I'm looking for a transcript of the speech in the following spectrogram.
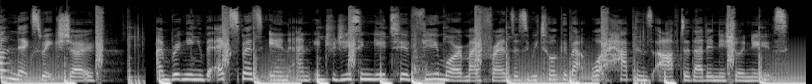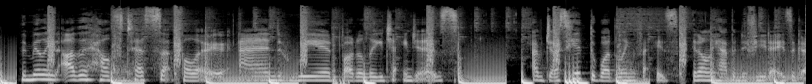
On next week's show, I'm bringing the experts in and introducing you to a few more of my friends as we talk about what happens after that initial news, the million other health tests that follow, and weird bodily changes. I've just hit the waddling phase. It only happened a few days ago.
